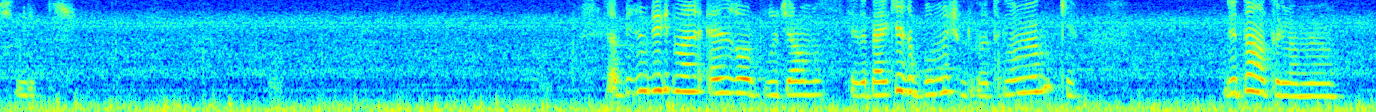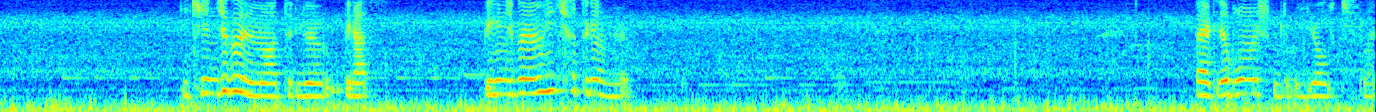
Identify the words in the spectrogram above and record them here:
Şimdilik Ya bizim büyük ihtimalle en zor bulacağımız ya da belki de bulmuşumdur hatırlamıyorum ki. Cidden hatırlamıyorum. İkinci bölümü hatırlıyorum biraz. Birinci bölümü hiç hatırlamıyorum. Belki de bulmuşumdur yol slime.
